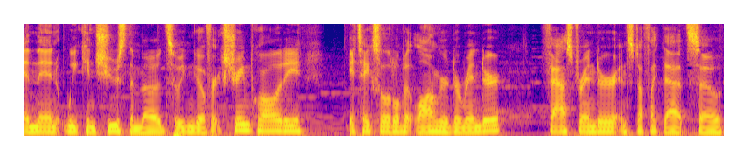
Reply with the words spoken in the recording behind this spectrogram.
and then we can choose the mode. So we can go for extreme quality. It takes a little bit longer to render fast render and stuff like that. So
